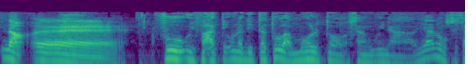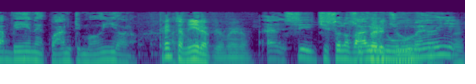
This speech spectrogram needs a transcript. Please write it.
No, eh, Fu infatti una dittatura molto sanguinaria, non si sa bene quanti morirono. 30.000 più o meno. Eh, sì, ci sono Super vari giusti, numeri eh.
